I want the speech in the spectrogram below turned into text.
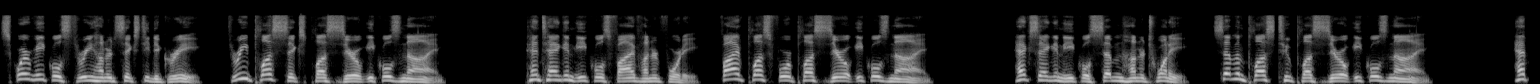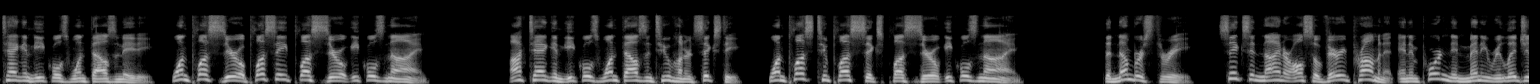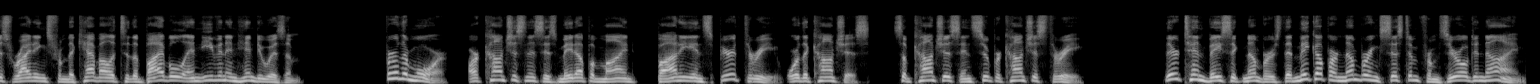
Square equals 360 degree. 3 plus 6 plus 0 equals 9. Pentagon equals 540. 5 plus 4 plus 0 equals 9. Hexagon equals 720. 7 plus 2 plus 0 equals 9. Heptagon equals 1080. 1 plus 0 plus 8 plus 0 equals 9. Octagon equals 1260. 1 plus 2 plus 6 plus 0 equals 9. The numbers 3, 6 and 9 are also very prominent and important in many religious writings from the Kabbalah to the Bible and even in Hinduism. Furthermore, our consciousness is made up of mind, body and spirit 3 or the conscious, subconscious and superconscious 3. There are 10 basic numbers that make up our numbering system from 0 to 9.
